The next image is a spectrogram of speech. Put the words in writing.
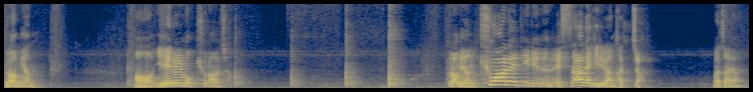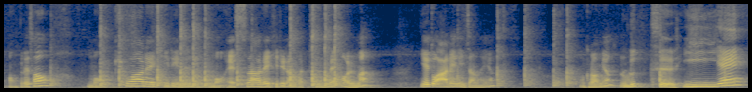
그러면 어, 얘를 뭐 q로 하죠. 그러면 QR의 길이는 SR의 길이랑 같죠? 맞아요? 어, 그래서 뭐 QR의 길이는 뭐 SR의 길이랑 같은데 얼마? 얘도 RN이잖아요. 어, 그러면 루트 2의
